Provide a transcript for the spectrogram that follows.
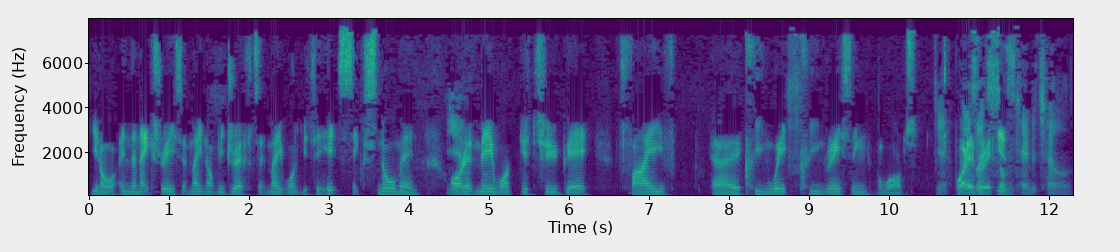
you know, in the next race it might not be drifts, it might want you to hit six snowmen, or it may want you to get five uh, clean weight, clean racing awards. Yeah, whatever like it some is. kind of challenge.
